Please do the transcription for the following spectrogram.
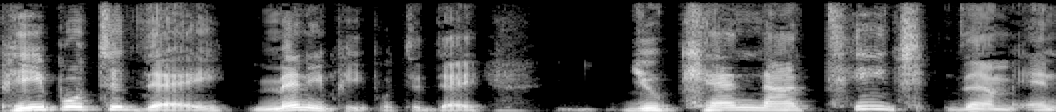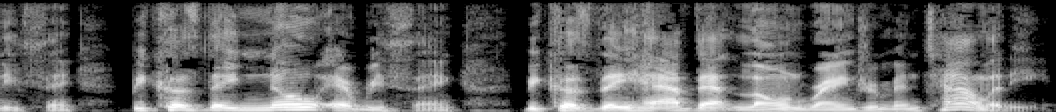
People today, many people today, you cannot teach them anything because they know everything, because they have that Lone Ranger mentality.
